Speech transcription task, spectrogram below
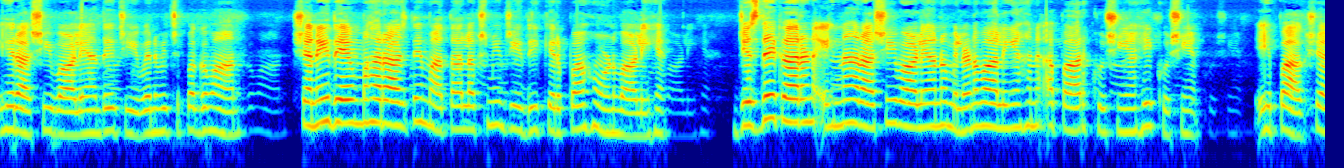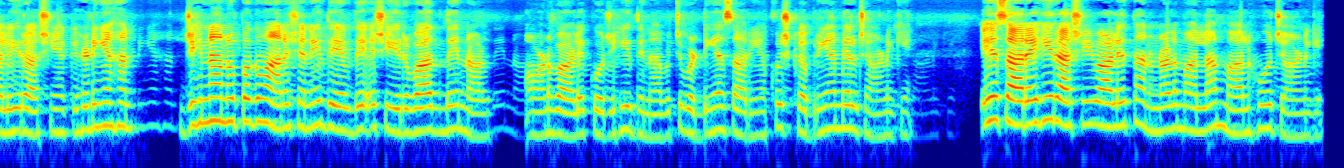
ਇਹ ਰਾਸ਼ੀ ਵਾਲਿਆਂ ਦੇ ਜੀਵਨ ਵਿੱਚ ਭਗਵਾਨ ਸ਼ਨੀ ਦੇਵ ਮਹਾਰਾਜ ਤੇ ਮਾਤਾ ਲక్ష్ਮੀ ਜੀ ਦੀ ਕਿਰਪਾ ਹੋਣ ਵਾਲੀ ਹੈ ਜਿਸ ਦੇ ਕਾਰਨ ਇਹਨਾਂ ਰਾਸ਼ੀ ਵਾਲਿਆਂ ਨੂੰ ਮਿਲਣ ਵਾਲੀਆਂ ਹਨ ਅਪਾਰ ਖੁਸ਼ੀਆਂ ਹੀ ਖੁਸ਼ੀਆਂ। ਇਹ ਭਾਗਸ਼ਾਲੀ ਰਾਸ਼ੀਆਂ ਕਿਹੜੀਆਂ ਹਨ, ਜਿਨ੍ਹਾਂ ਨੂੰ ਭਗਵਾਨ ਸ਼ਨੀ ਦੇਵ ਦੇ ਆਸ਼ੀਰਵਾਦ ਦੇ ਨਾਲ ਆਉਣ ਵਾਲੇ ਕੁਝ ਹੀ ਦਿਨਾਂ ਵਿੱਚ ਵੱਡੀਆਂ ਸਾਰੀਆਂ ਖੁਸ਼ਖਬਰੀਆਂ ਮਿਲ ਜਾਣਗੀਆਂ। ਇਹ ਸਾਰੇ ਹੀ ਰਾਸ਼ੀ ਵਾਲੇ ਧਨ ਨਾਲ ਮਾਲਾ ਮਾਲ ਹੋ ਜਾਣਗੇ।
